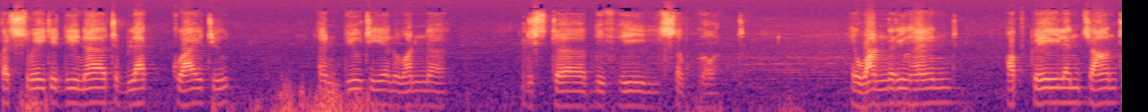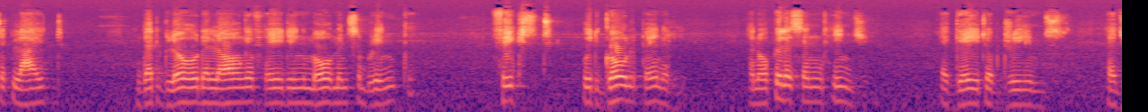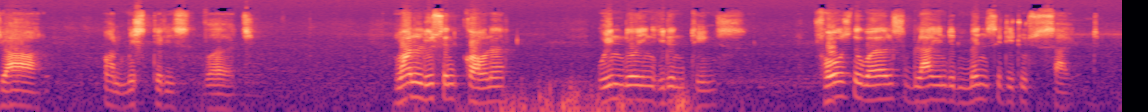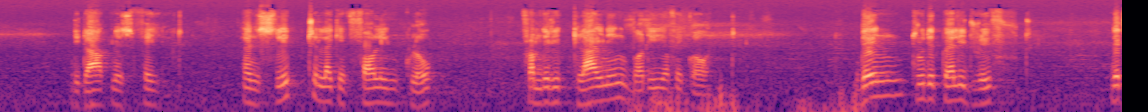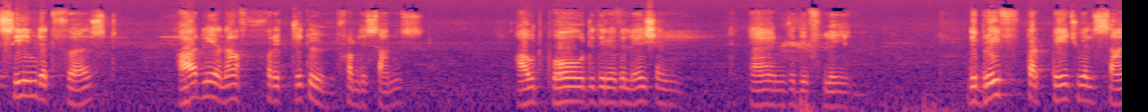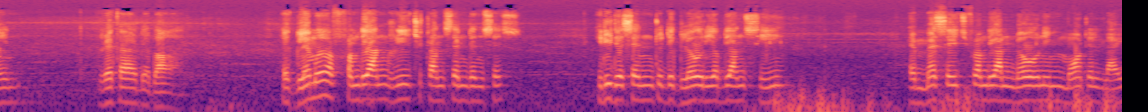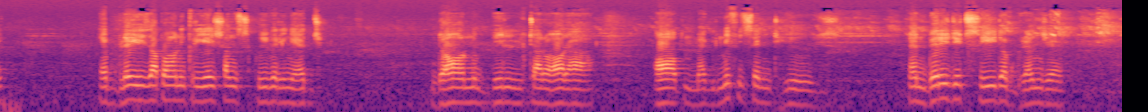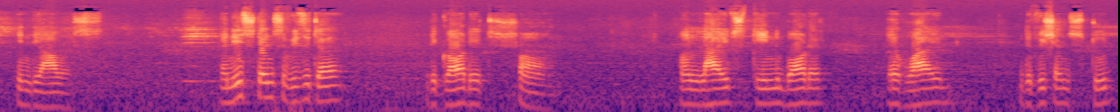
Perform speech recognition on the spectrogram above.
persuaded the inert black quietude and beauty and wonder disturbed the fields of God. A wandering hand of pale enchanted light that glowed along a fading moment's brink, fixed with gold panel, an opalescent hinge, a gate of dreams, ajar on mystery's verge. One loosened corner, windowing hidden things, forced the world's blind immensity to sight. The darkness failed and slipped like a falling cloak from the reclining body of a god. Then, through the pallid rift that seemed at first hardly enough for a trickle from the suns, outpoured the revelation and the flame. The brief perpetual sign record above a glimmer from the unreached transcendences, iridescent to the glory of the unseen, a message from the unknown immortal light, a blaze upon creation's quivering edge, dawn built aurora of magnificent hues, and buried its seed of grandeur in the hours. An instant's visitor the goddess shone. On life's thin border, a while the vision stood,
